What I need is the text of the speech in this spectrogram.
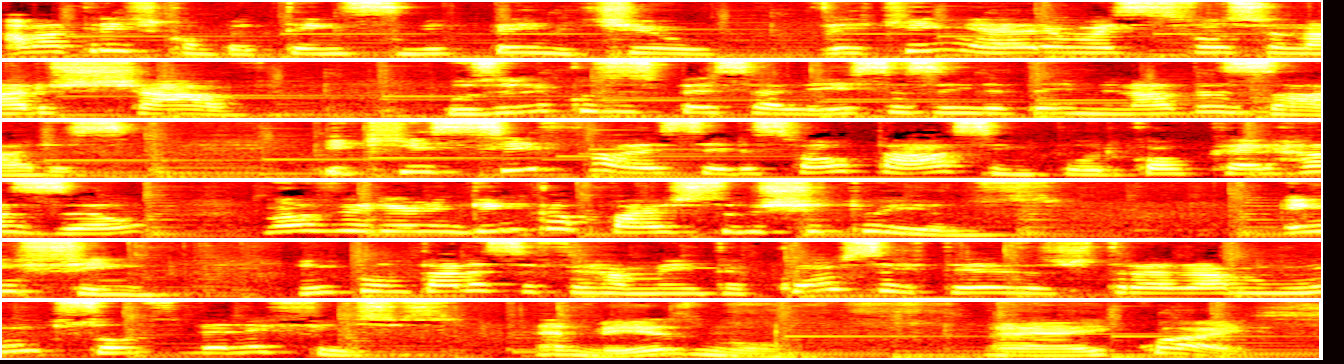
A matriz de competências me permitiu ver quem eram esses funcionários-chave, os únicos especialistas em determinadas áreas, e que, se eles faltassem por qualquer razão, não haveria ninguém capaz de substituí-los. Enfim, Implantar essa ferramenta com certeza te trará muitos outros benefícios. É mesmo? É, e quais?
